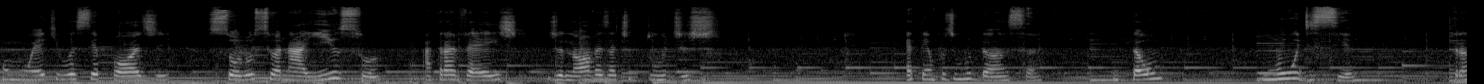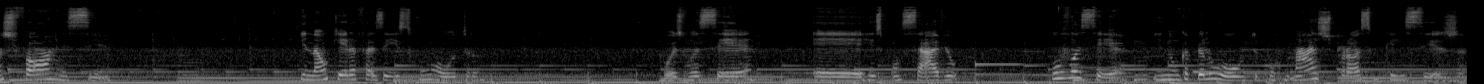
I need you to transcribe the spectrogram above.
como é que você pode solucionar isso através de novas atitudes. É tempo de mudança. Então, mude-se, transforme-se e não queira fazer isso com outro, pois você é responsável por você e nunca pelo outro, por mais próximo que ele seja.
